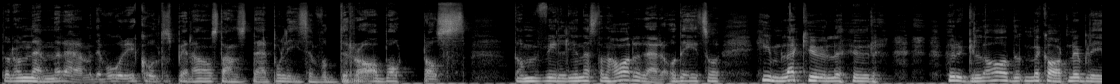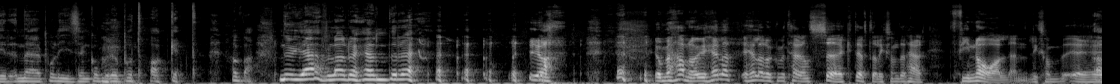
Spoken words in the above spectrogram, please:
Då de nämner det här, men det vore ju coolt att spela någonstans där polisen får dra bort oss. De vill ju nästan ha det där och det är så himla kul hur, hur glad McCartney blir när polisen kommer upp på taket. Han bara, nu jävlar, nu händer det! Ja. Ja men han har ju hela, hela dokumentären sökt efter liksom den här finalen. Liksom eh, ja.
